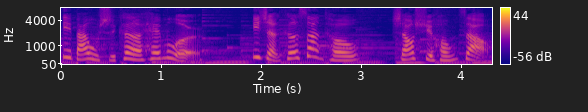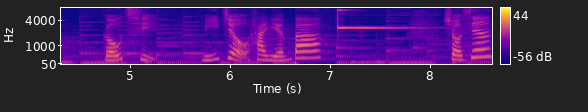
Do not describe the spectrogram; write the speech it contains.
一百五十克黑木耳、一整颗蒜头、少许红枣、枸杞、米酒和盐巴。首先，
